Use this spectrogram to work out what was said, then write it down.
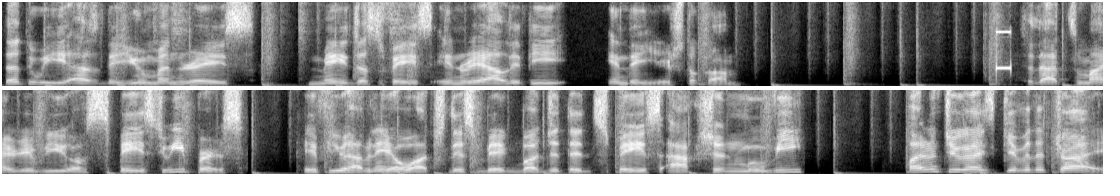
that we as the human race may just face in reality in the years to come. So that's my review of Space Sweepers. If you haven't yet watched this big budgeted space action movie, why don't you guys give it a try?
